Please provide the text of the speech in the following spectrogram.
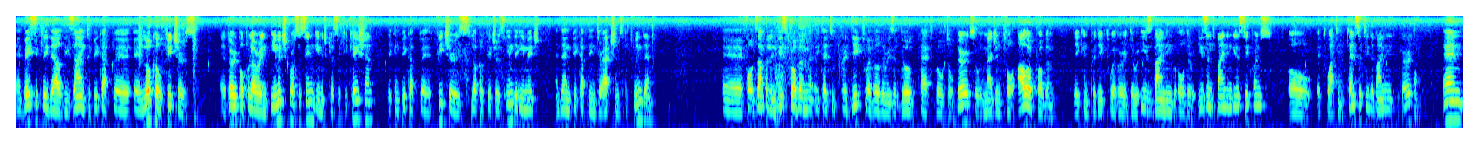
Uh, basically, they are designed to pick up uh, uh, local features, uh, very popular in image processing, image classification. They can pick up features, local features in the image, and then pick up the interactions between them. Uh, for example, in this problem, it had to predict whether there is a dog, cat, boat, or bird. So imagine for our problem, they can predict whether there is binding or there isn't binding in a sequence, or at what intensity the binding occurred. And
